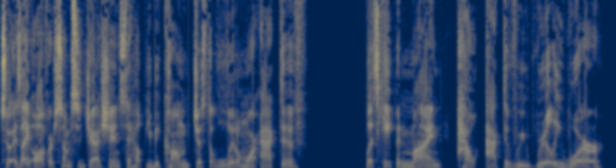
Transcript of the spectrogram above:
So, as I offer some suggestions to help you become just a little more active, let's keep in mind how active we really were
